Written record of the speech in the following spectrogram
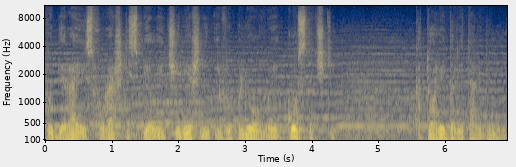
выбирая из фуражки спелые черешни и выплевывая косточки, которые долетали до меня.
